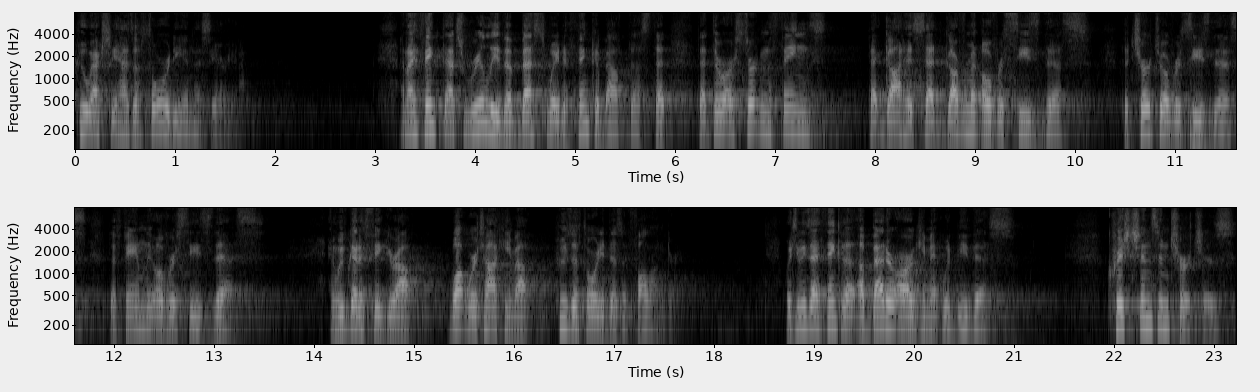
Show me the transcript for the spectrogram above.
who actually has authority in this area? And I think that's really the best way to think about this that, that there are certain things that God has said government oversees this, the church oversees this, the family oversees this. And we've got to figure out what we're talking about, whose authority does it fall under? Which means I think a better argument would be this Christians and churches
